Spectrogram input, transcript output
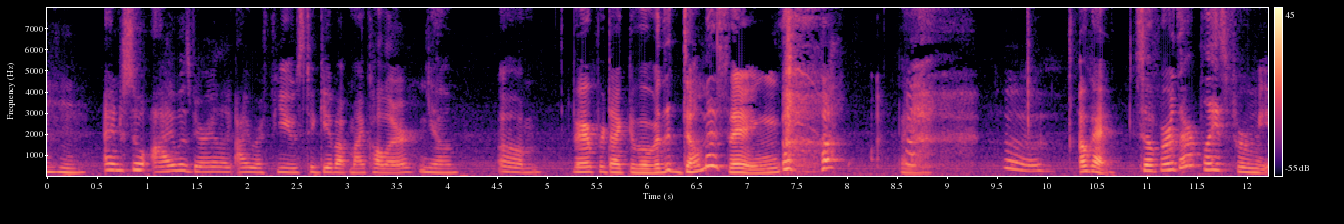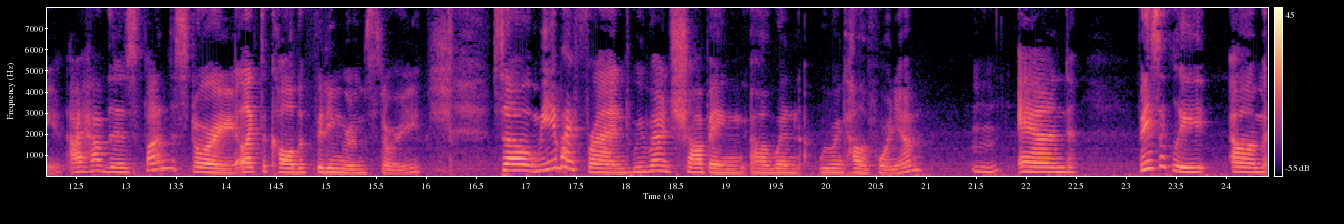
Mm-hmm. And so I was very like I refuse to give up my color. Yeah. Um. Very protective over the dumbest things. Yeah. Okay, so for third place for me, I have this fun story I like to call the fitting room story. So, me and my friend, we went shopping uh, when we were in California, mhm. and basically, um,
